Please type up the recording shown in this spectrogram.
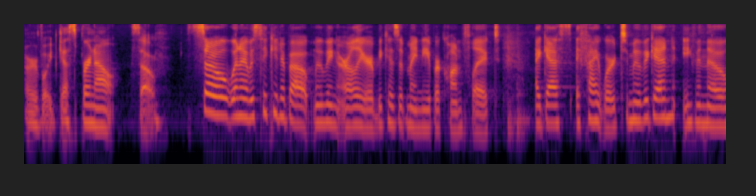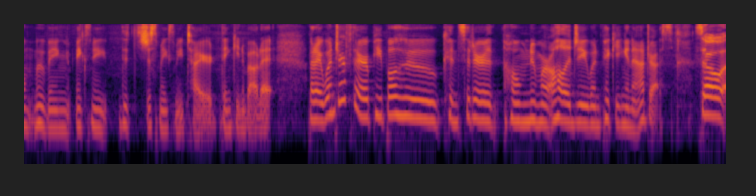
or avoid guest burnout. So So when I was thinking about moving earlier because of my neighbor conflict, I guess if I were to move again, even though moving makes me, it just makes me tired thinking about it. But I wonder if there are people who consider home numerology when picking an address. So,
